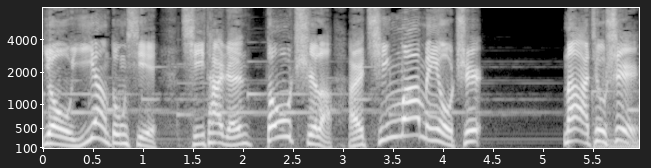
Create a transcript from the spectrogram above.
有一样东西其他人都吃了，而青蛙没有吃，那就是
